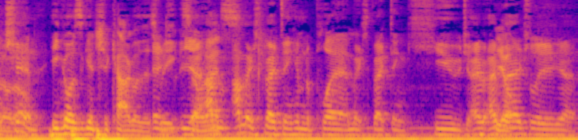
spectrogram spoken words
on Chicago. the chin. He goes against Chicago this week. yeah, so I'm, I'm expecting him to play. I'm expecting huge. I, I Yep. actually, yeah,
